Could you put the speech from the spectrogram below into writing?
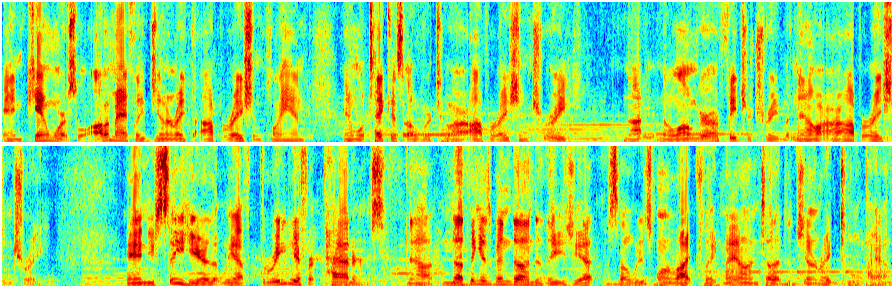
and CAMWorks will automatically generate the operation plan and will take us over to our operation tree. Not no longer our feature tree, but now our operation tree. And you see here that we have three different patterns. Now, nothing has been done to these yet, so we just want to right click now and tell it to generate toolpath.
